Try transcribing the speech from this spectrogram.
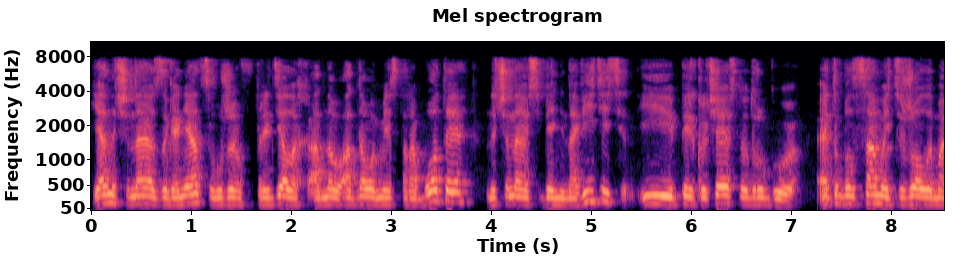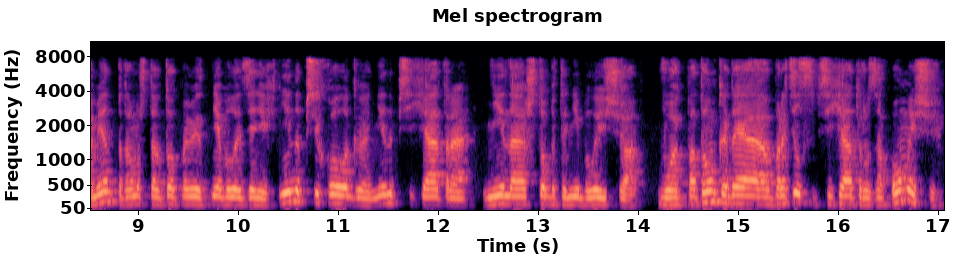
я начинаю загоняться уже в пределах одного, одного места работы, начинаю себя ненавидеть и переключаюсь на другую. Это был самый тяжелый момент, потому что на тот момент не было денег ни на психолога, ни на психиатра, ни на что бы то ни было еще. Вот, потом, когда я обратился к психиатру за помощью,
